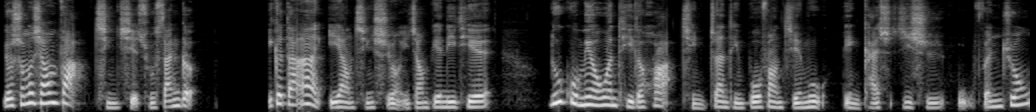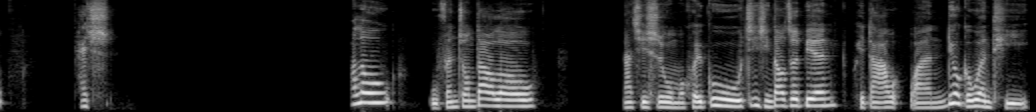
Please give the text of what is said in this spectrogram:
有什么想法，请写出三个，一个答案一样，请使用一张便利贴。如果没有问题的话，请暂停播放节目，并开始计时五分钟。开始，Hello，五分钟到喽。那其实我们回顾进行到这边，回答完六个问题，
